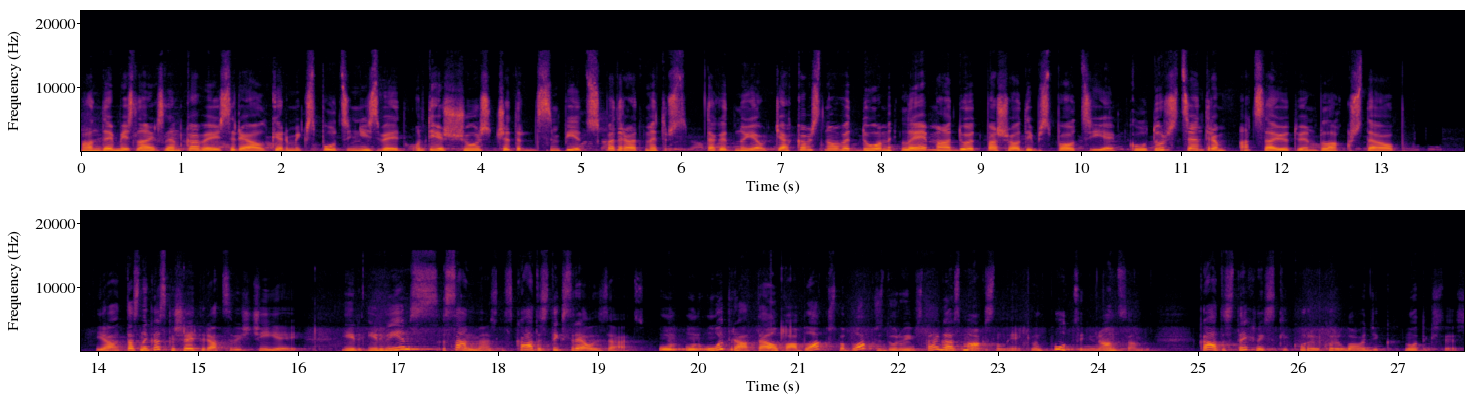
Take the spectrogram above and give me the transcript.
Pandēmijas laiks gan kavējas reāli keramikas pūciņu izveidi, un tieši šos 45 kvadrātmetrus tagad nu jau ķekavas noved doma lēma atdot pašvaldības policijai, kultūras centram atstājot vien blakus telpu. Ja, tas nekas, ka šeit ir atsevišķi ieeja. Ir, ir viens sanmezglis, kā tas tiks realizēts. Un, un otrā telpā blakus, pa blakus durvīm staigās mākslinieki un pulciņi un ansambļi. Kā tas tehniski, kur, kur ir loģika notiksies?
